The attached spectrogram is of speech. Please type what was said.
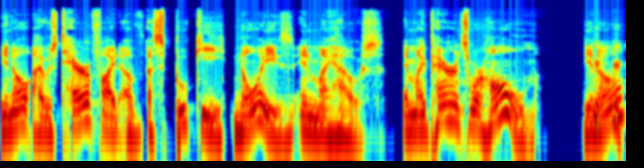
You know, I was terrified of a spooky noise in my house, and my parents were home. You know,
